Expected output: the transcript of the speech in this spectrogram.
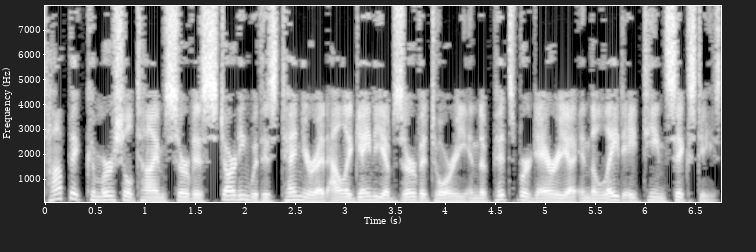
Topic commercial time service Starting with his tenure at Allegheny Observatory in the Pittsburgh area in the late 1860s,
